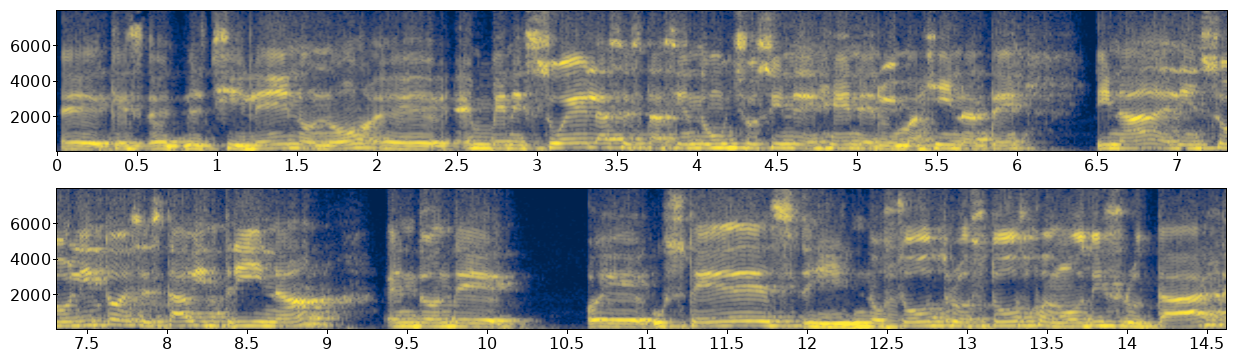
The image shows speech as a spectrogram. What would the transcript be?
que es el chileno, ¿no? En Venezuela se está haciendo mucho cine de género, imagínate. Y nada, el insólito es esta vitrina en donde ustedes y nosotros todos podemos disfrutar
